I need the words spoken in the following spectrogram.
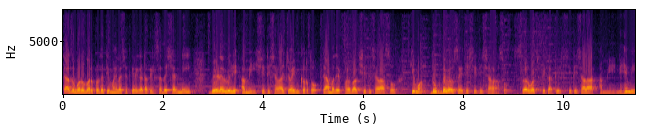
त्याचबरोबर प्रगती महिला शेतकरी गटातील सदस्यांनी वेळोवेळी आम्ही शेतीशाळा जॉईन करतो. त्यामध्ये फळबाग शेतीशाळा असो किंवा दुग्ध व्यवसायाची शेतीशाळा असो सर्वच पिकातील शेतीशाळा आम्ही नेहमी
